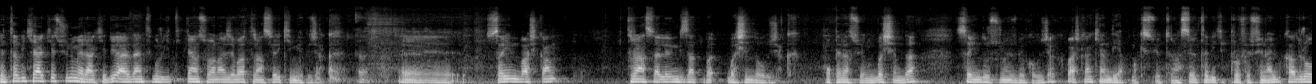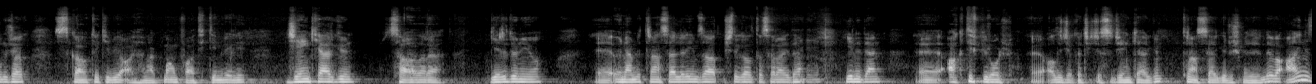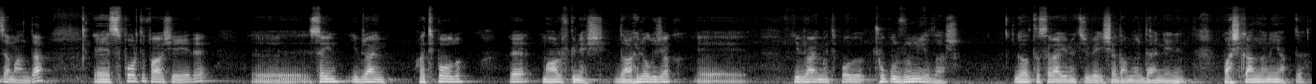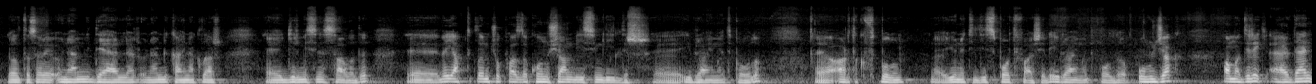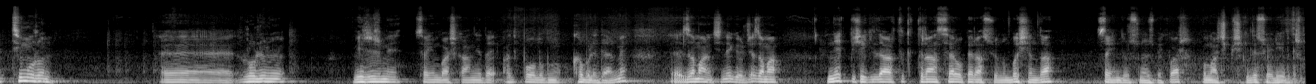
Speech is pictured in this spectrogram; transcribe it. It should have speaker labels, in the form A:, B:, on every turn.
A: E, tabii ki herkes şunu merak ediyor. Erden Timur gittikten sonra acaba transferi kim yapacak?
B: Evet.
A: E, Sayın Başkan transferlerin bizzat ba- başında olacak. Operasyonun başında Sayın Dursun Özbek olacak. Başkan kendi yapmak istiyor transferi. Tabii ki profesyonel bir kadro olacak. Scout ekibi Ayhan Akman, Fatih Demireli, Cenk Ergün sahalara geri dönüyor. E, önemli transferlere imza atmıştı Galatasaray'da. Yeniden e, aktif bir rol e, alacak açıkçası Cenk Ergün transfer görüşmelerinde ve aynı zamanda e, Sportif AŞ'ye de e, Sayın İbrahim Hatipoğlu ve Maruf Güneş dahil olacak. E, İbrahim Hatipoğlu çok uzun yıllar Galatasaray Yönetici ve İş Adamları Derneği'nin başkanlığını yaptı. Galatasaray'a önemli değerler, önemli kaynaklar e, girmesini sağladı. E, ve yaptıklarını çok fazla konuşan bir isim değildir e, İbrahim Hatipoğlu. E, artık futbolun e, yönetildiği Sportif AŞ'de İbrahim Hatipoğlu olacak. Ama direkt Erden Timur'un e, rolünü verir mi Sayın Başkan ya da Hatipoğlu bunu kabul eder mi? E, zaman içinde göreceğiz ama net bir şekilde artık transfer operasyonunun başında Sayın Dursun Özbek var. Bunu açık bir şekilde söyleyebilirim.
